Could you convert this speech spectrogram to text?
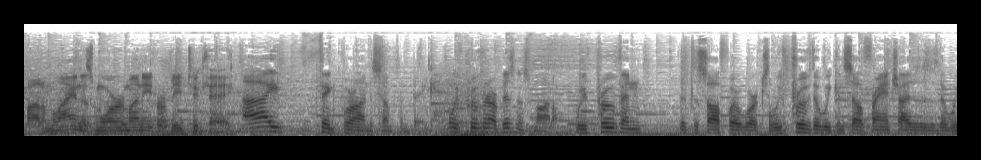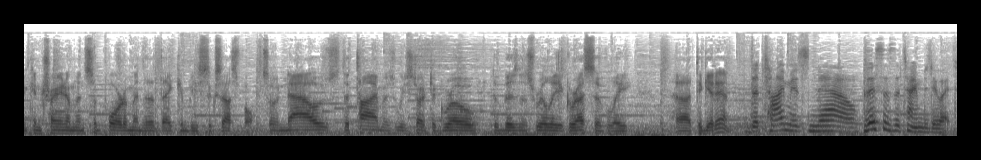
Bottom line is more money for V2K. I think we're onto something big. We've proven our business model. We've proven that the software works. We've proved that we can sell franchises, that we can train them and support them, and that they can be successful. So now's the time as we start to grow the business really aggressively uh, to get in. The time is now. This is the time to do it.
